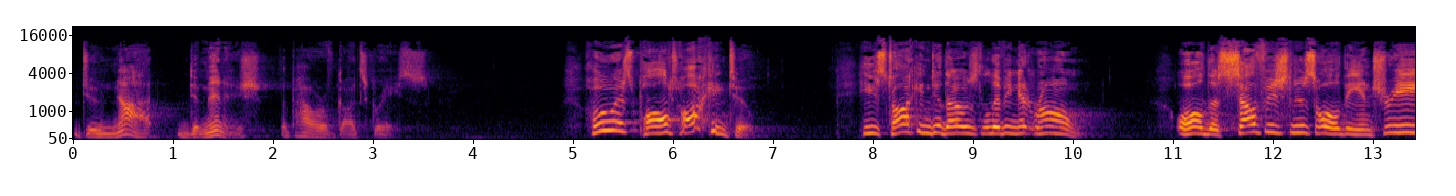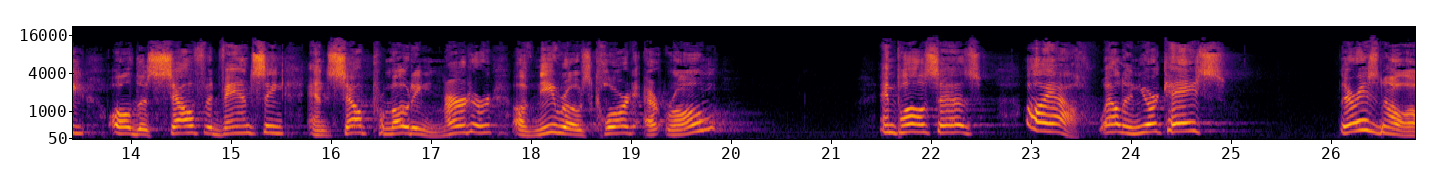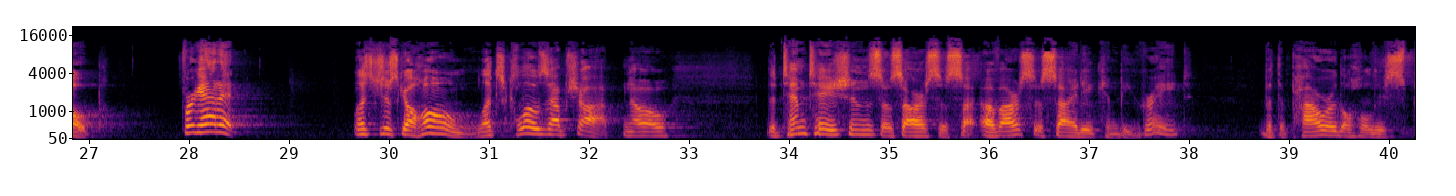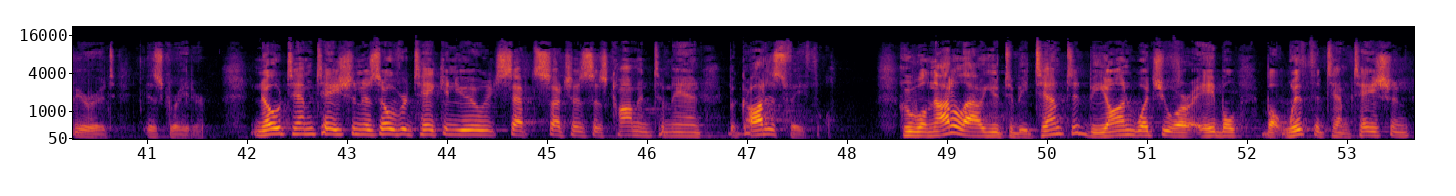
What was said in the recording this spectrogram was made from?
Do not diminish the power of God's grace. Who is Paul talking to? He's talking to those living at Rome all the selfishness, all the intrigue, all the self advancing and self promoting murder of Nero's court at Rome? And Paul says, Oh, yeah, well, in your case, there is no hope. Forget it. Let's just go home. Let's close up shop. No, the temptations of our, society can be great, but the power of the Holy Spirit is greater. No temptation has overtaken you except such as is common to man, but God is faithful, who will not allow you to be tempted beyond what you are able, but with the temptation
